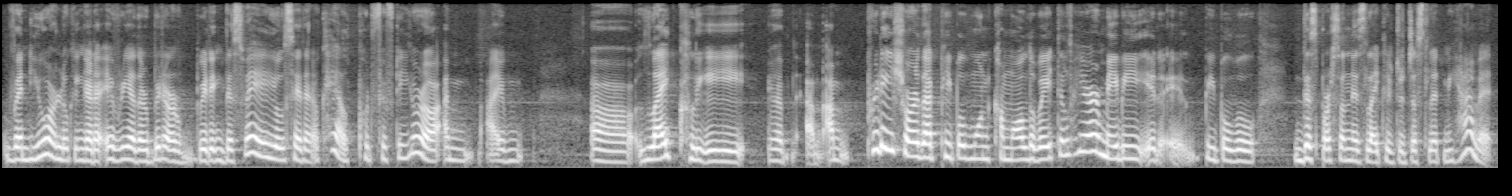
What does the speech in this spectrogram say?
when you are looking at every other bidder bidding this way, you'll say that, okay, I'll put 50 euro. I'm, I'm uh, likely, uh, I'm, pretty sure that people won't come all the way till here. Maybe it, it, people will, this person is likely to just let me have it.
